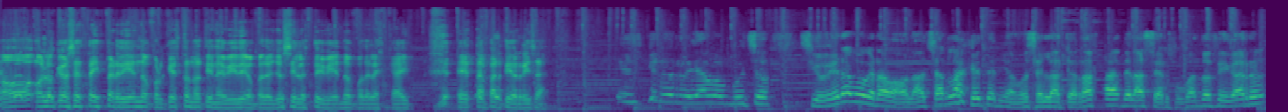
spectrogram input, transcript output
o, o, lo que os estáis perdiendo porque esto no tiene vídeo, pero yo sí lo estoy viendo por el Skype. Está partido risa es que nos reíamos mucho. Si hubiéramos grabado las charlas que teníamos en la terraza de la SER fumando cigarros,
